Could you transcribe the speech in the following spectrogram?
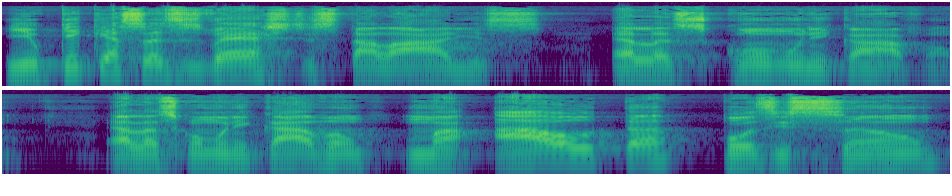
E o que, que essas vestes talares elas comunicavam? Elas comunicavam uma alta posição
